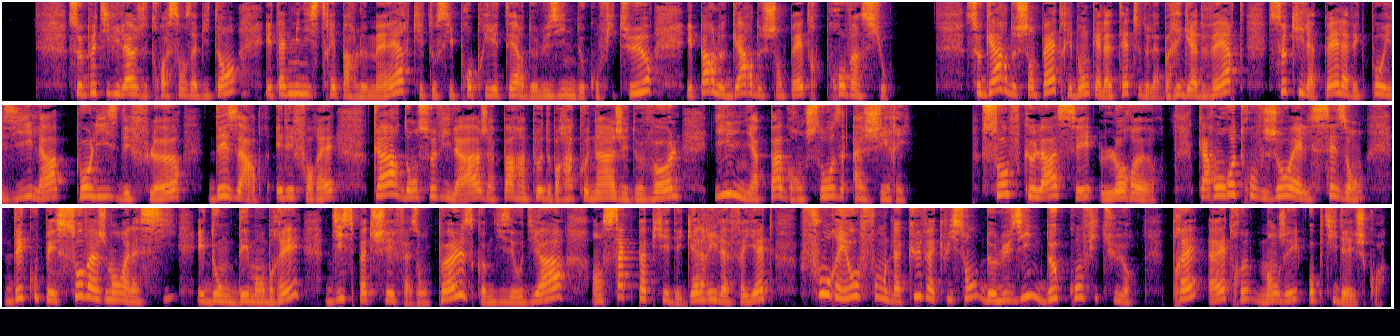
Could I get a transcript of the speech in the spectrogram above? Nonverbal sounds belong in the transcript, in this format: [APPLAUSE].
Ce petit village de 300 habitants est administré par le maire, qui est aussi propriétaire de l'usine de confiture, et par le garde champêtre provinciaux. Ce garde champêtre est donc à la tête de la brigade verte, ce qu'il appelle avec poésie la police des fleurs, des arbres et des forêts, car dans ce village, à part un peu de braconnage et de vol, il n'y a pas grand-chose à gérer. Sauf que là, c'est l'horreur, car on retrouve Joël, 16 ans, découpé sauvagement à la scie et donc démembré, dispatché façon Pulse, comme disait Audiard, en sac papier des Galeries Lafayette, fourré au fond de la cuve à cuisson de l'usine de confiture, prêt à être mangé au petit-déj, quoi.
